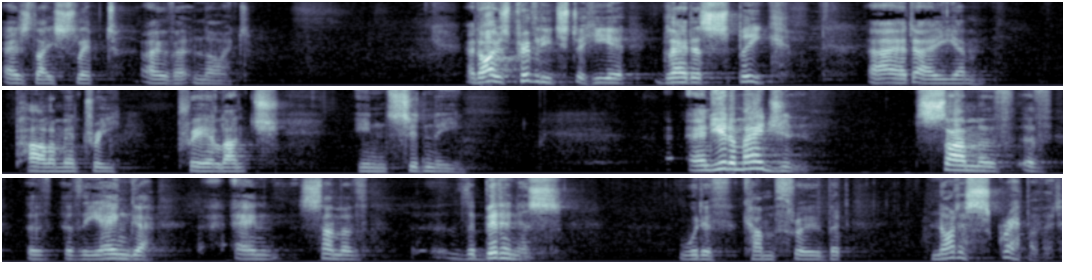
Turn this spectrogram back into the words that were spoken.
as they slept overnight. And I was privileged to hear Gladys speak uh, at a um, parliamentary prayer lunch in Sydney. And you'd imagine some of, of of, of the anger and some of the bitterness would have come through, but not a scrap of it,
